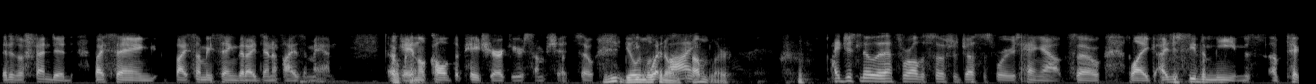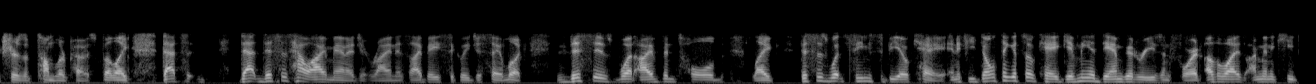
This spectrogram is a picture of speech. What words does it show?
that is offended by saying by somebody saying that I identify as a man. Okay, Okay. and they'll call it the patriarchy or some shit. So What are you doing looking on I- Tumblr? I just know that that's where all the social justice warriors hang out. So like I just see the memes of pictures of Tumblr posts. But like that's that this is how I manage it, Ryan, is I basically just say, look, this is what I've been told, like this is what seems to be okay. And if you don't think it's okay, give me a damn good reason for it. Otherwise I'm gonna keep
